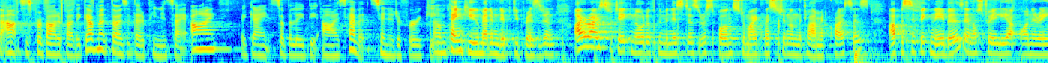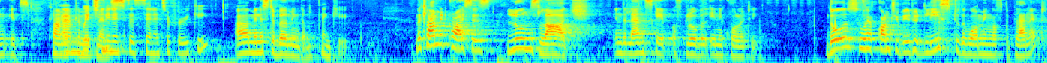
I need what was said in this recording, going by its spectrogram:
to answers provided by the government. Those of that opinion say aye. Against, I believe the ayes have it. Senator Faruqi. Um, thank you, Madam Deputy President. I rise to take note of the Minister's response to my question on the climate crisis, our Pacific neighbours and Australia honouring its climate um, commitments. Which Minister, Senator Faruqi? Uh, Minister Birmingham. Thank you. The climate crisis looms large in the landscape of global inequality. Those who have contributed least to the warming of the planet,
